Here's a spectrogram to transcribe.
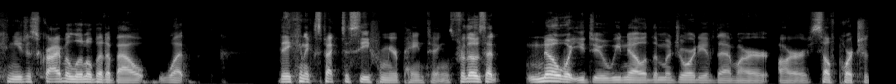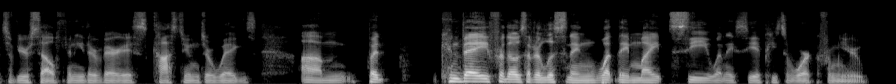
can you describe a little bit about what they can expect to see from your paintings? For those that know what you do, we know the majority of them are are self portraits of yourself in either various costumes or wigs. Um, but convey for those that are listening what they might see when they see a piece of work from you.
